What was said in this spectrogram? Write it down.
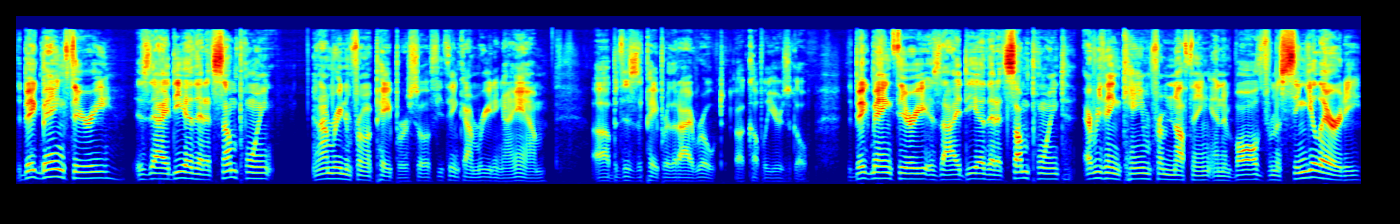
The Big Bang Theory is the idea that at some point and I'm reading from a paper, so if you think I'm reading, I am. Uh, but this is a paper that I wrote a couple years ago. The Big Bang Theory is the idea that at some point everything came from nothing and evolved from a singularity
